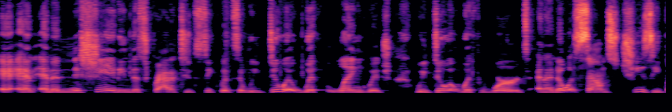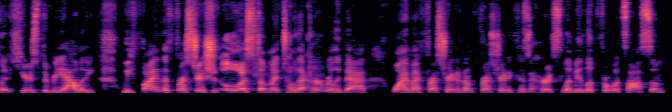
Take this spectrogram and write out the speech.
and, and, and, initiating this gratitude sequence. And we do it with language. We do it with words. And I know it sounds cheesy, but here's the reality. We find the frustration. Oh, I stubbed my toe. That hurt really bad. Why am I frustrated? I'm frustrated because it hurts. Let me look for what's awesome.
